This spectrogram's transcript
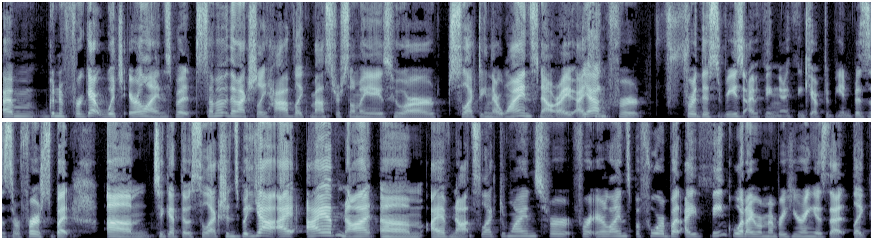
I'm gonna forget which airlines, but some of them actually have like master sommeliers who are selecting their wines now, right? I yeah. think for for this reason i think i think you have to be in business or first but um to get those selections but yeah i i have not um i have not selected wines for for airlines before but i think what i remember hearing is that like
